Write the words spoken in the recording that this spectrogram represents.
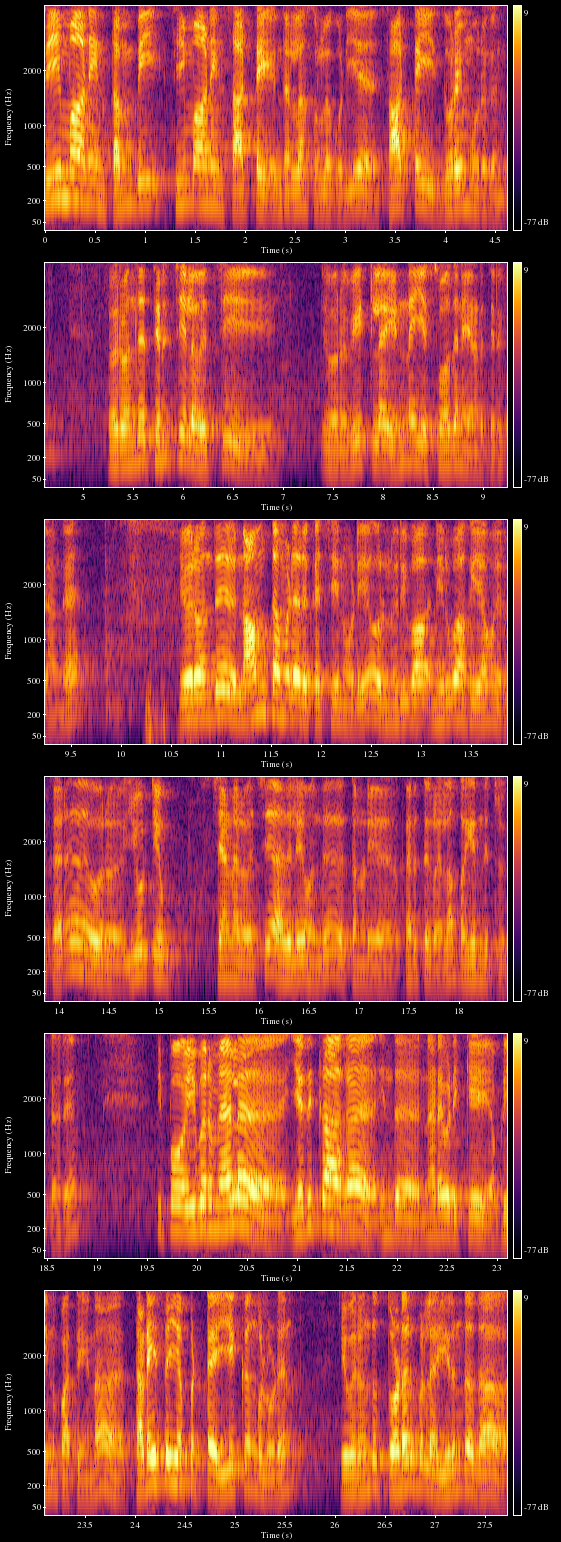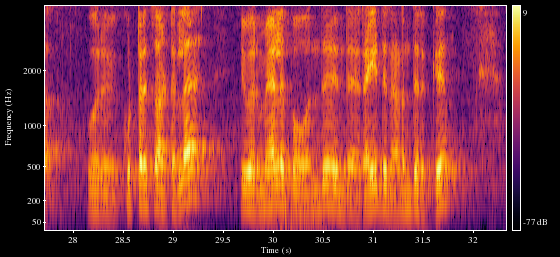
சீமானின் தம்பி சீமானின் சாட்டை என்றெல்லாம் சொல்லக்கூடிய சாட்டை துரைமுருகன். இவர் வந்து திருச்சியில் வச்சு இவர் வீட்டில் என்ஐஏ சோதனை நடத்தியிருக்காங்க. இவர் வந்து நாம் தமிழர் கட்சியினுடைய ஒரு நிர்வா நிர்வாகியாகவும் இருக்கார். ஒரு யூடியூப் சேனல் வச்சு அதுலேயும் வந்து தன்னுடைய கருத்துக்களை எல்லாம் பகிர்ந்துட்டு இருக்காரு இப்போ இவர் மேலே எதுக்காக இந்த நடவடிக்கை அப்படின்னு பார்த்தீங்கன்னா தடை செய்யப்பட்ட இயக்கங்களுடன் இவர் வந்து தொடர்பில் இருந்ததா ஒரு குற்றச்சாட்டில் இவர் மேலே இப்போ வந்து இந்த ரைடு நடந்திருக்கு.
